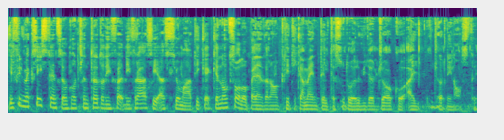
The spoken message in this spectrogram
il film Existence è un concentrato di, fra- di frasi assiomatiche che non solo penetrano criticamente il tessuto del videogioco ai giorni nostri,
